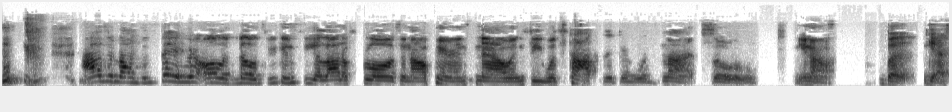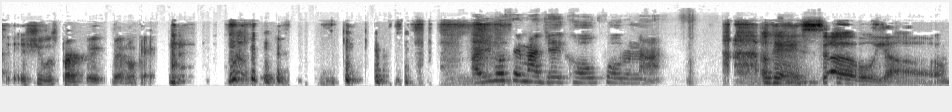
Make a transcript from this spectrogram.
I was about to say we're all adults. We can see a lot of flaws in our parents now and see what's toxic and what's not. So, you know. But yes, if she was perfect, then okay. Are you gonna say my J. Cole quote or not? Okay, so y'all.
